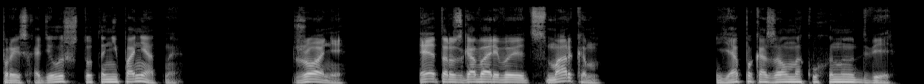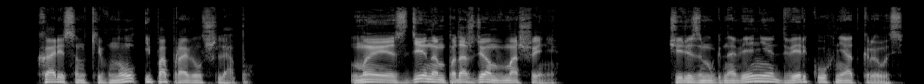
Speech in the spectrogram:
Происходило что-то непонятное. «Джонни, это разговаривает с Марком?» Я показал на кухонную дверь. Харрисон кивнул и поправил шляпу. «Мы с Дином подождем в машине». Через мгновение дверь кухни открылась.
